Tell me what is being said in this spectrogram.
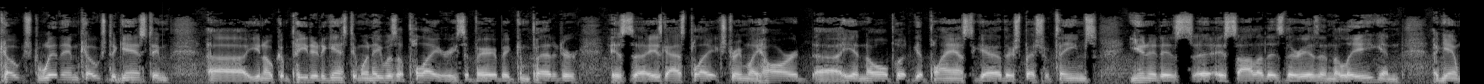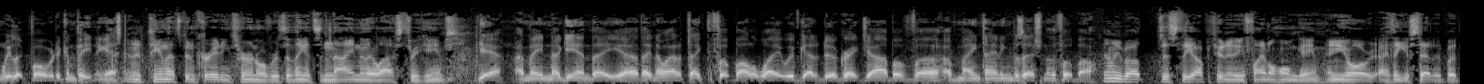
coached with him, coached against him. Uh, you know, competed against him when he was a player. He's a very big competitor. His uh, his guys play extremely hard. Uh, he and Noel put good plans together. Their special teams unit is uh, as solid as there is in the league, and again, we look forward to competing against them. And a team that's been creating turnovers. I think it's nine in their last three games. Yeah, I mean, again, they uh, they know how to take the football away. We've got to do a great job of uh, of maintaining possession of the football. Tell me about just the opportunity, final home game, and you already, I think you've said it, but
